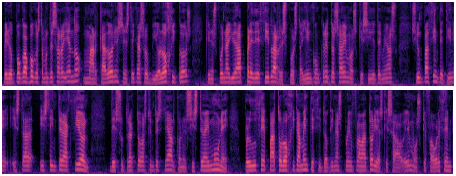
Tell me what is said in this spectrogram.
Pero poco a poco estamos desarrollando marcadores, en este caso biológicos, que nos pueden ayudar a predecir la respuesta. Y en concreto sabemos que si determinados, si un paciente tiene esta, esta interacción de su tracto gastrointestinal con el sistema inmune produce patológicamente citoquinas proinflamatorias que sabemos que favorecen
